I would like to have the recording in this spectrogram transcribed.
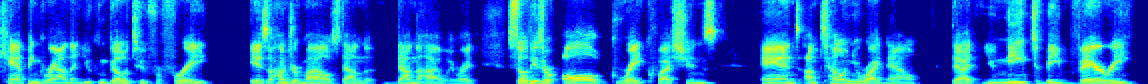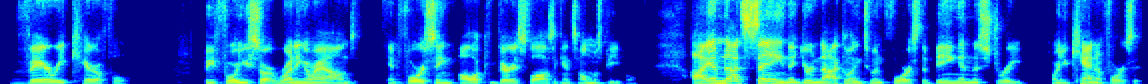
camping ground that you can go to for free is 100 miles down the down the highway, right? So these are all great questions and I'm telling you right now that you need to be very very careful before you start running around enforcing all various laws against homeless people. I am not saying that you're not going to enforce the being in the street or you can't enforce it.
